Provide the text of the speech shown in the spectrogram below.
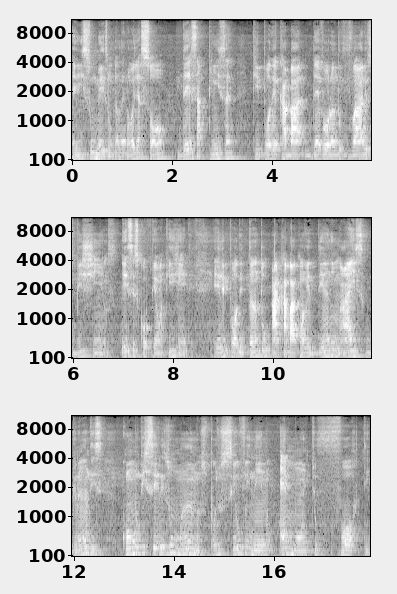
É isso mesmo, galera. Olha só dessa pinça que pode acabar devorando vários bichinhos. Esse escorpião aqui, gente, ele pode tanto acabar com a vida de animais grandes como de seres humanos, pois o seu veneno é muito forte.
